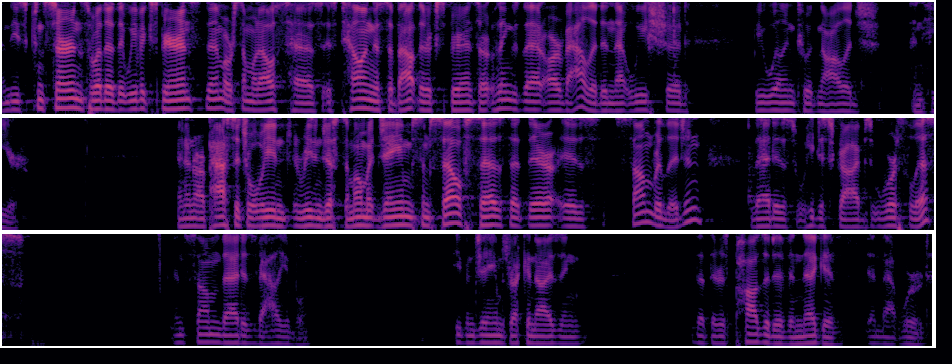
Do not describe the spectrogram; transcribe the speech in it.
And these concerns, whether that we've experienced them or someone else has is telling us about their experience, are things that are valid and that we should be willing to acknowledge and hear. And in our passage, we'll read in just a moment, James himself says that there is some religion that is, he describes, worthless and some that is valuable. Even James recognizing that there is positive and negative in that word.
